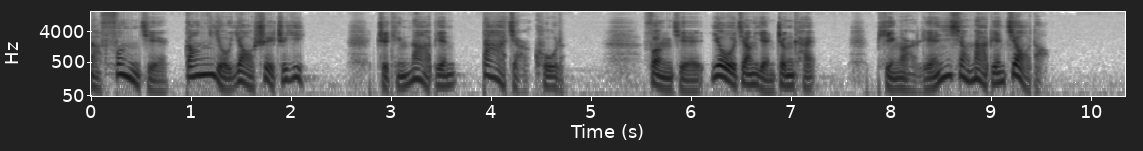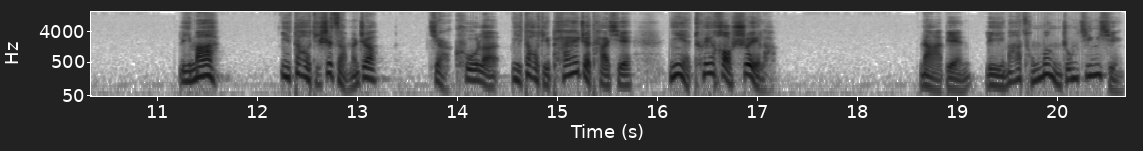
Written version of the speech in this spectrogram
那凤姐刚有要睡之意，只听那边大姐儿哭了。凤姐又将眼睁开，平儿连向那边叫道：“李妈，你到底是怎么着？姐儿哭了，你到底拍着她些，你也忒好睡了。”那边李妈从梦中惊醒，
